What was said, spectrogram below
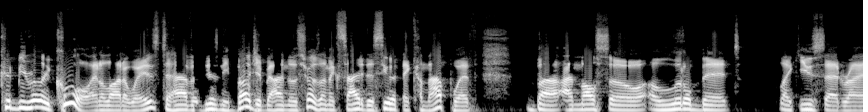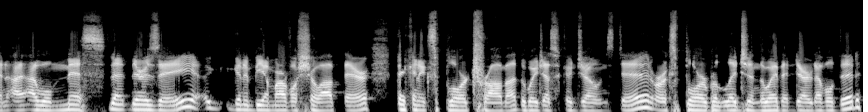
could be really cool in a lot of ways to have a Disney budget behind those shows. I'm excited to see what they come up with, but I'm also a little bit like you said, Ryan, I, I will miss that there's a going to be a Marvel show out there that can explore trauma the way Jessica Jones did, or explore religion the way that Daredevil did.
